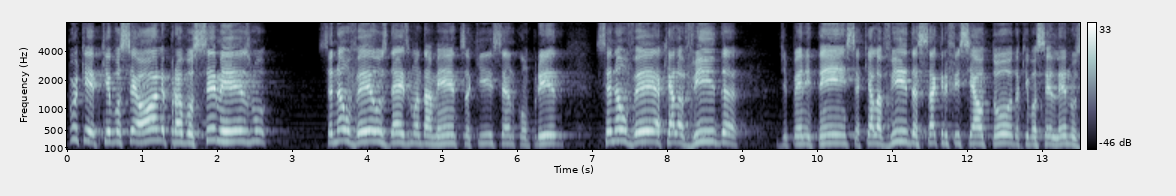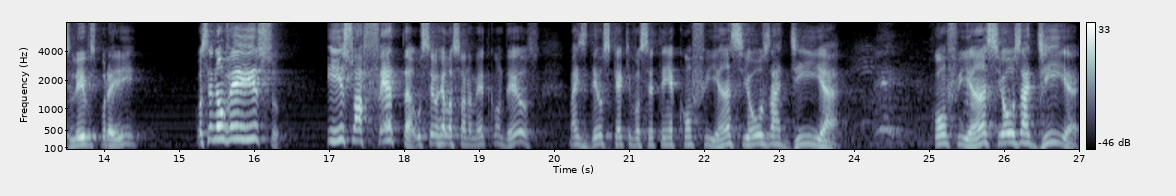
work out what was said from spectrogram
Por quê? Porque você olha para você mesmo, você não vê os dez mandamentos aqui sendo cumpridos, você não vê aquela vida de penitência, aquela vida sacrificial toda que você lê nos livros por aí. Você não vê isso. E isso afeta o seu relacionamento com Deus. Mas Deus quer que você tenha confiança e ousadia. Confiança e ousadia.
